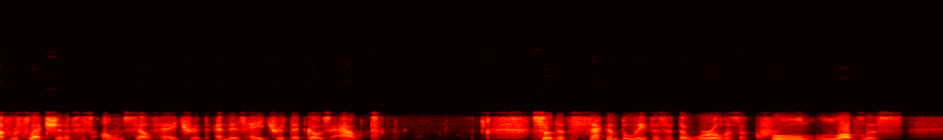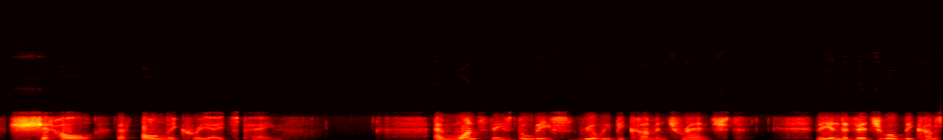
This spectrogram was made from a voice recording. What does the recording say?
a reflection of his own self hatred, and there's hatred that goes out. So that the second belief is that the world is a cruel, loveless shithole that only creates pain. And once these beliefs really become entrenched, the individual becomes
